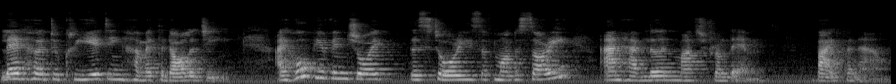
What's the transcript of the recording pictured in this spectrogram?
led her to creating her methodology. I hope you've enjoyed the stories of Montessori and have learned much from them. Bye for now.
